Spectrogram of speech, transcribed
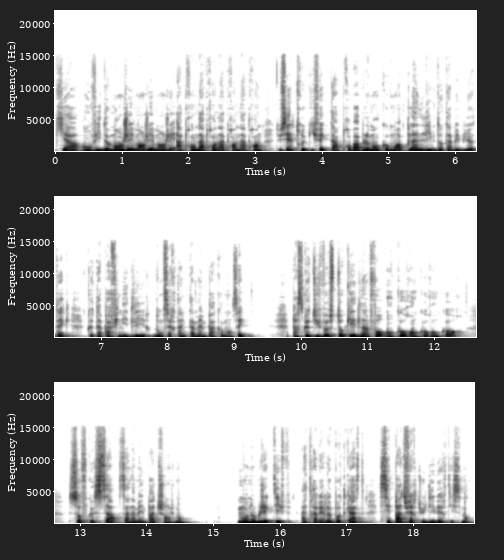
qui a envie de manger, manger, manger, apprendre, apprendre, apprendre, apprendre. Tu sais, le truc qui fait que tu as probablement, comme moi, plein de livres dans ta bibliothèque que t'as pas fini de lire, dont certains que t'as même pas commencé. Parce que tu veux stocker de l'info encore, encore, encore, sauf que ça, ça n'amène pas de changement. Mon objectif à travers le podcast, c'est pas de faire du divertissement,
